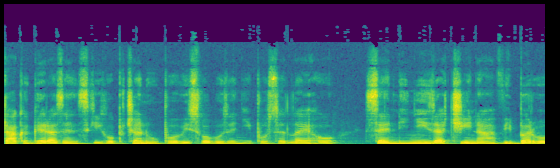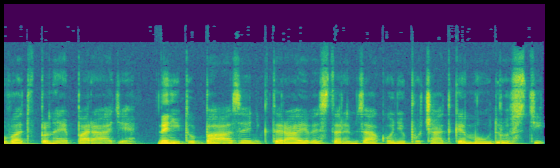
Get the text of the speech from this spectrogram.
tak gerazenských občanů po vysvobození posedlého, se nyní začíná vybarvovat v plné parádě. Není to bázeň, která je ve starém zákoně počátkem moudrosti.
